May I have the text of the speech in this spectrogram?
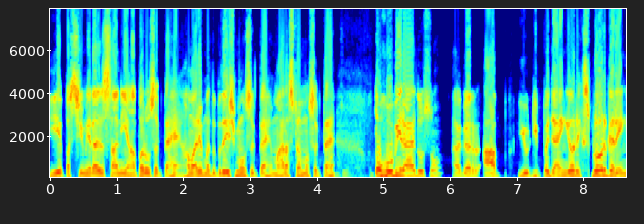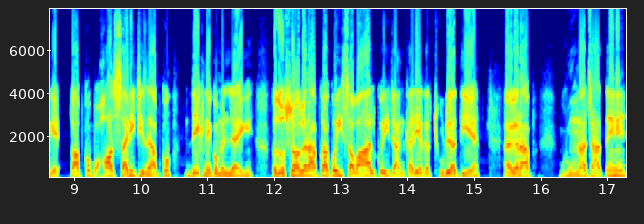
ये पश्चिमी राजस्थान यहाँ पर हो सकता है हमारे मध्य प्रदेश में हो सकता है महाराष्ट्र में हो सकता है। तो हो भी रहा है दोस्तों अगर आप यूट्यूब पर जाएँगे और एक्सप्लोर करेंगे तो आपको बहुत सारी चीज़ें आपको देखने को मिल जाएगी। तो दोस्तों, अगर आपका कोई सवाल, कोई जानकारी अगर छूट जाती है, अगर आप घूमना चाहते हैं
